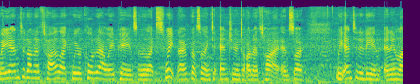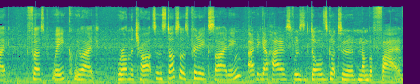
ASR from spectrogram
we entered on Unearthed High, like we recorded our EP, and so we were like, sweet, now I've got something to enter into on Unearthed High. And so we entered it in, and in like first week, we like were on the charts and stuff, so it was pretty exciting. I think our highest was Dolls got to number five,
